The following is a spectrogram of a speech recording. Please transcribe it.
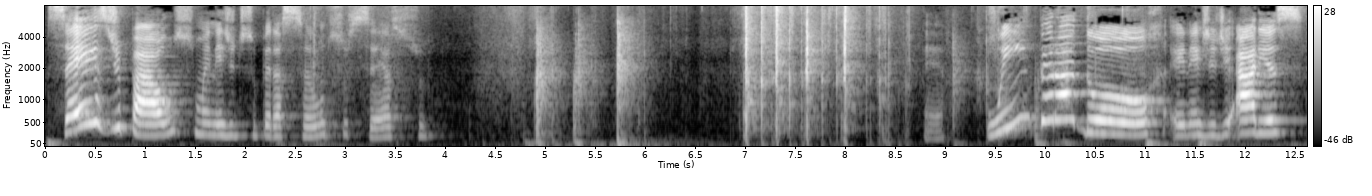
Seis de paus, uma energia de superação, de sucesso. É. O imperador, energia de Áries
